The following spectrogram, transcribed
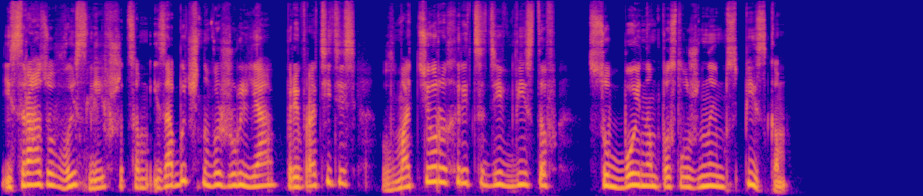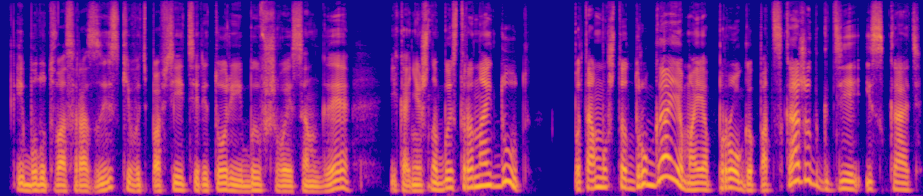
И сразу вы с Лившицем из обычного жулья превратитесь в матерых рецидивистов с убойным послужным списком. И будут вас разыскивать по всей территории бывшего СНГ и, конечно, быстро найдут, потому что другая моя прога подскажет, где искать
